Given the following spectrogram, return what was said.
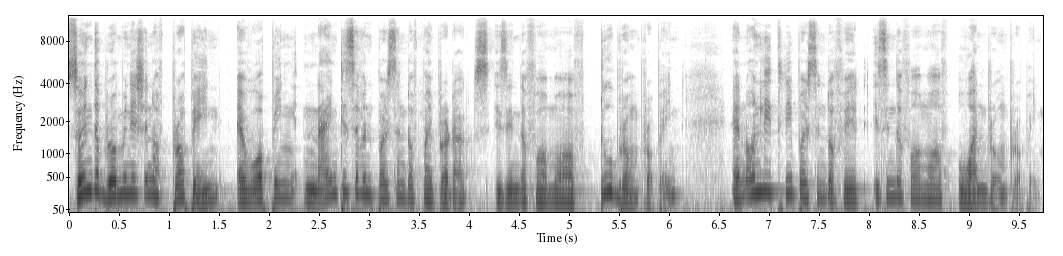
So in the bromination of propane, a whopping 97% of my products is in the form of 2-brom-propane and only 3% of it is in the form of 1-brom-propane.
